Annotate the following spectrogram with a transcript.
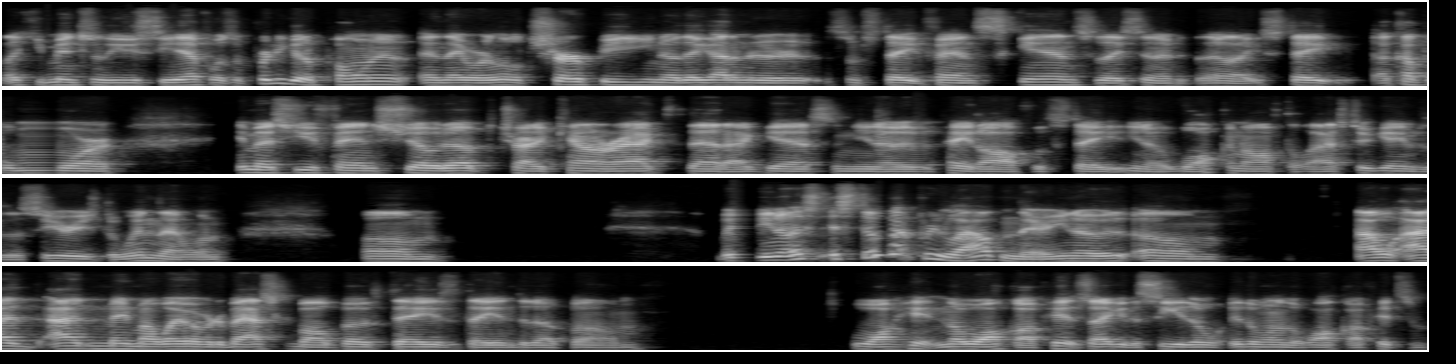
like you mentioned, the UCF was a pretty good opponent, and they were a little chirpy. You know, they got under some state fans' skin, so they sent a, like state a couple more MSU fans showed up to try to counteract that, I guess, and you know, it paid off with state, you know, walking off the last two games of the series to win that one. Um, but you know, it's, it still got pretty loud in there. You know, um, I, I I made my way over to basketball both days. They ended up um walk hitting the walk off hits. So I get to see either, either one of the walk off hits in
